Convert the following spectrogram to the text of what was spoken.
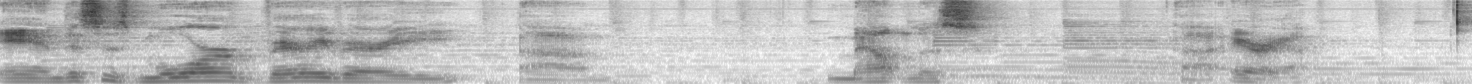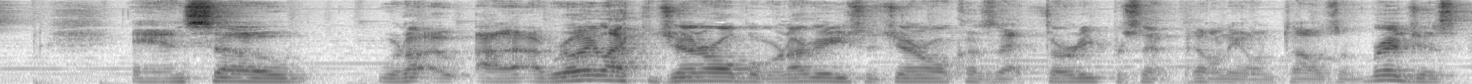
And this is more very, very um, mountainous uh, area. And so we're not. I, I really like the general, but we're not going to use the general because that 30% penalty on tunnels and bridges.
